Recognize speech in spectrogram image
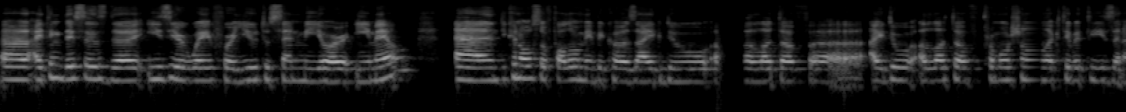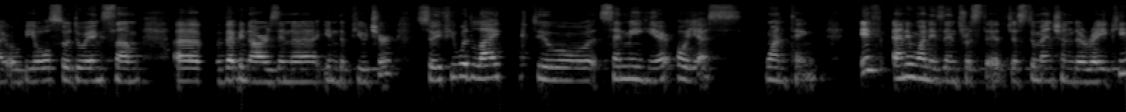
Uh, I think this is the easier way for you to send me your email. And you can also follow me because I do a lot of uh, I do a lot of promotional activities, and I will be also doing some uh, webinars in uh, in the future. So if you would like to send me here, oh yes, one thing. If anyone is interested, just to mention the Reiki,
